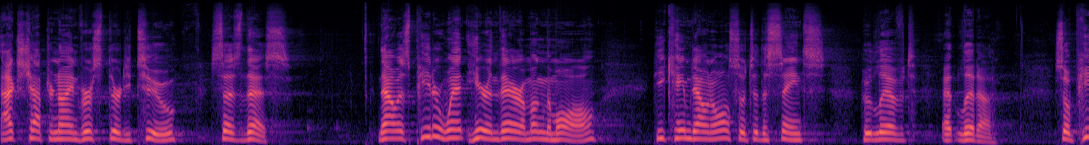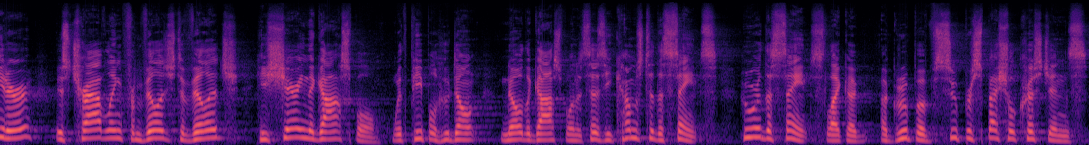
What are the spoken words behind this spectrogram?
Acts chapter 9, verse 32 says this Now, as Peter went here and there among them all, he came down also to the saints who lived at Lydda. So Peter is traveling from village to village. He's sharing the gospel with people who don't know the gospel. And it says he comes to the saints. Who are the saints? Like a, a group of super special Christians?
